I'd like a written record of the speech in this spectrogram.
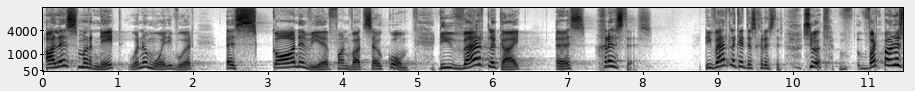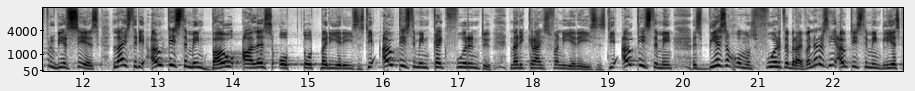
alles maar net, hoor nou mooi die woord, 'n skaduwee van wat sou kom. Die werklikheid is Christus." Die werklikheid is Christus. So wat Paulus probeer sê is, luister, die Ou Testament bou alles op tot by die Here Jesus. Die Ou Testament kyk vorentoe na die kruis van die Here Jesus. Die Ou Testament is besig om ons voor te berei. Wanneer ons die Ou Testament lees,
